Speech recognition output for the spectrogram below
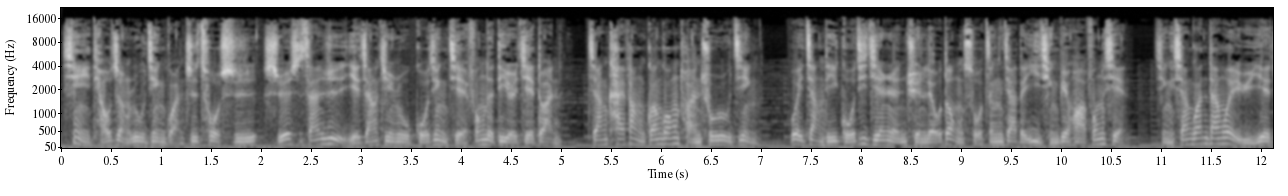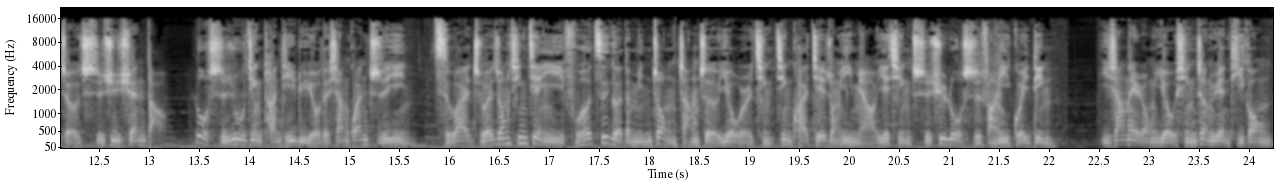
现已调整入境管制措施。十月十三日也将进入国境解封的第二阶段，将开放观光团出入境。为降低国际间人群流动所增加的疫情变化风险，请相关单位与业者持续宣导，落实入境团体旅游的相关指引。此外，指挥中心建议，符合资格的民众、长者、幼儿，请尽快接种疫苗，也请持续落实防疫规定。以上内容由行政院提供。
